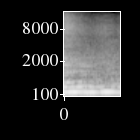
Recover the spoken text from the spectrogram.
mm you.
